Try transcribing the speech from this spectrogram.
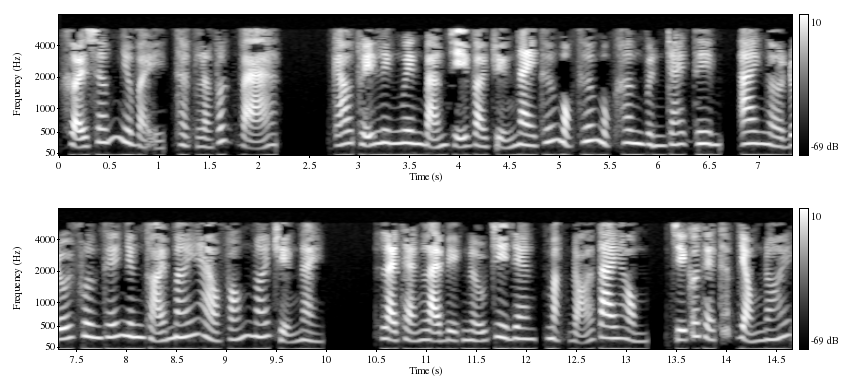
khởi sớm như vậy, thật là vất vả, Cao Thủy Liên nguyên bản chỉ vào chuyện này thứ một thứ một hân Bình trái tim, ai ngờ đối phương thế nhưng thoải mái hào phóng nói chuyện này. Lại thẹn lại biệt nữ chi gian, mặt đỏ tai hồng, chỉ có thể thấp giọng nói,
